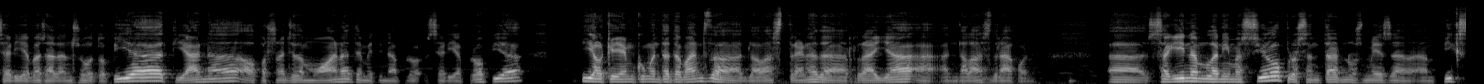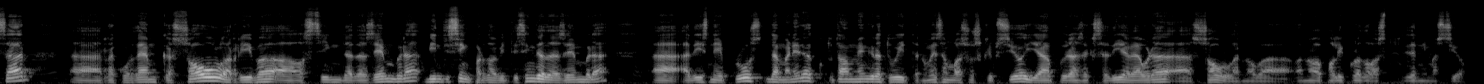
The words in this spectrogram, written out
sèrie basada en Zootopia, Tiana, el personatge de Moana també tindrà pro sèrie pròpia, i el que ja hem comentat abans de, de l'estrena de Raya en The Last Dragon. Uh, seguint amb l'animació, però centrar-nos més en, en Pixar, uh, recordem que Soul arriba el 5 de desembre, 25, perdó, 25 de desembre uh, a Disney Plus de manera totalment gratuïta. Només amb la subscripció ja podràs accedir a veure uh, Soul, la nova, la nova pel·lícula de l'estudi d'animació.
